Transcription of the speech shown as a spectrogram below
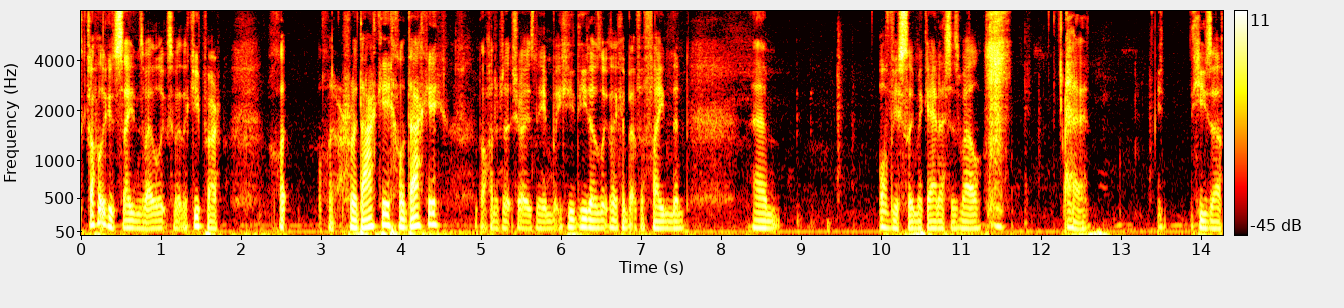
a couple of good signs by the looks of it. The keeper, Hladaki, Hladaki, not 100% sure his name, but he he does look like a bit of a find, and um, obviously McGuinness as well. Uh, he, he's a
